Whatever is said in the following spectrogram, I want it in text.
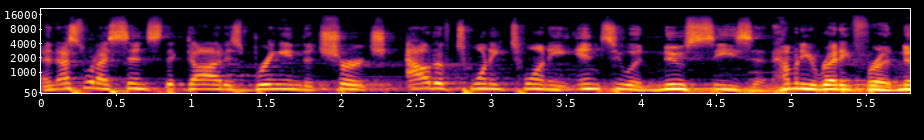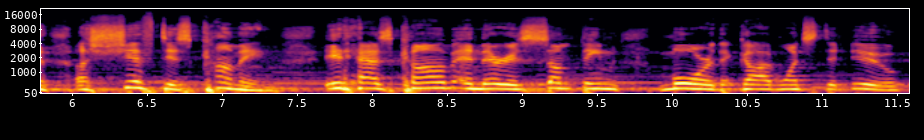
And that's what I sense that God is bringing the church out of 2020 into a new season. How many are ready for a new a shift is coming. It has come and there is something more that God wants to do.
